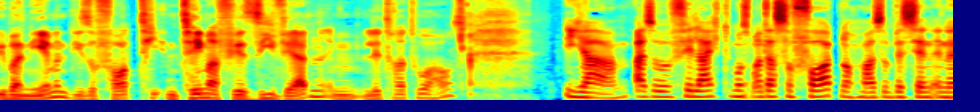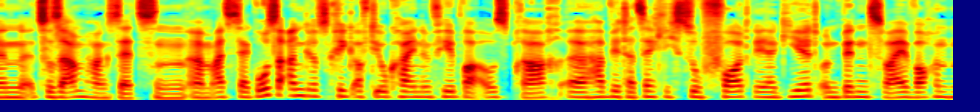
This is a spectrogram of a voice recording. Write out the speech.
übernehmen, die sofort ein Thema für Sie werden im Literaturhaus? Ja, also vielleicht muss man das sofort noch mal so ein bisschen in den Zusammenhang setzen. Ähm, als der große Angriffskrieg auf die Ukraine im Februar ausbrach, äh, haben wir tatsächlich sofort reagiert und binnen zwei Wochen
